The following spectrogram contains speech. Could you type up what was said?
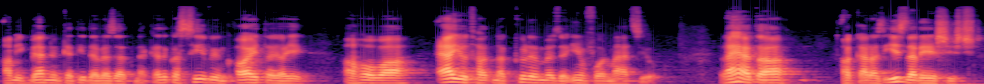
amik bennünket ide vezetnek. Ezek a szívünk ajtajai, ahova eljuthatnak különböző információk. Lehet a, akár az ízlelés is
